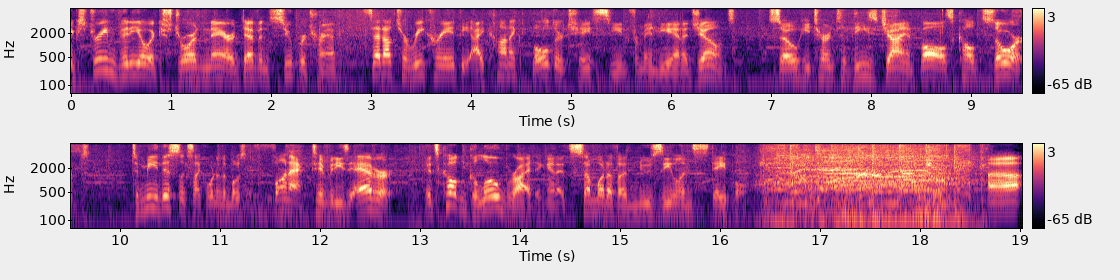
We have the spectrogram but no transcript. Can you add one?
Extreme video extraordinaire Devin Supertramp set out to recreate the iconic boulder chase scene from Indiana Jones. So he turned to these giant balls called Zorbs. To me, this looks like one of the most fun activities ever. It's called globe riding, and it's somewhat of a New Zealand staple. Uh,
